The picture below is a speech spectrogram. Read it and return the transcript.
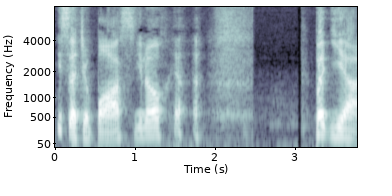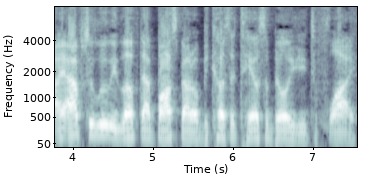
he's such a boss, you know? but yeah, I absolutely love that boss battle because of Tails' ability to fly.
